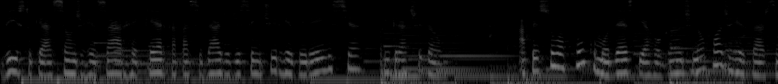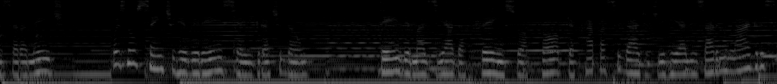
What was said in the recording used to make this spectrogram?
visto que a ação de rezar requer capacidade de sentir reverência e gratidão. A pessoa pouco modesta e arrogante não pode rezar sinceramente, pois não sente reverência e gratidão. Tem demasiada fé em sua própria capacidade de realizar milagres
